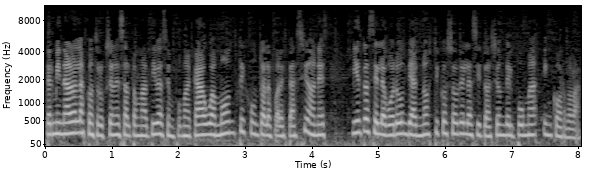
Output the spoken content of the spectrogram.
Terminaron las construcciones alternativas en Pumacagua, Monte, junto a las forestaciones, mientras se elaboró un diagnóstico sobre la situación del Puma en Córdoba.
